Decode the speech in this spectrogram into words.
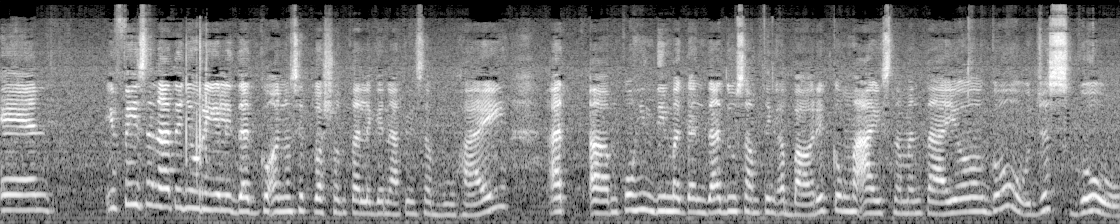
And i-face na natin yung realidad kung anong sitwasyon talaga natin sa buhay. At um, kung hindi maganda, do something about it. Kung maayos naman tayo, go. Just go.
